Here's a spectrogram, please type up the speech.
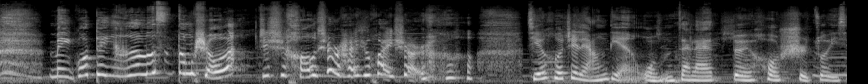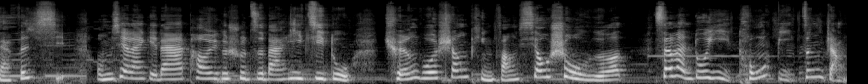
美国对俄罗斯动手了，这是好事儿还是坏事儿？结合这两点，我们再来对后市做一下分析。我们先来给大家抛一个数字吧，一季度全国商品房销售额三万多亿，同比增长。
